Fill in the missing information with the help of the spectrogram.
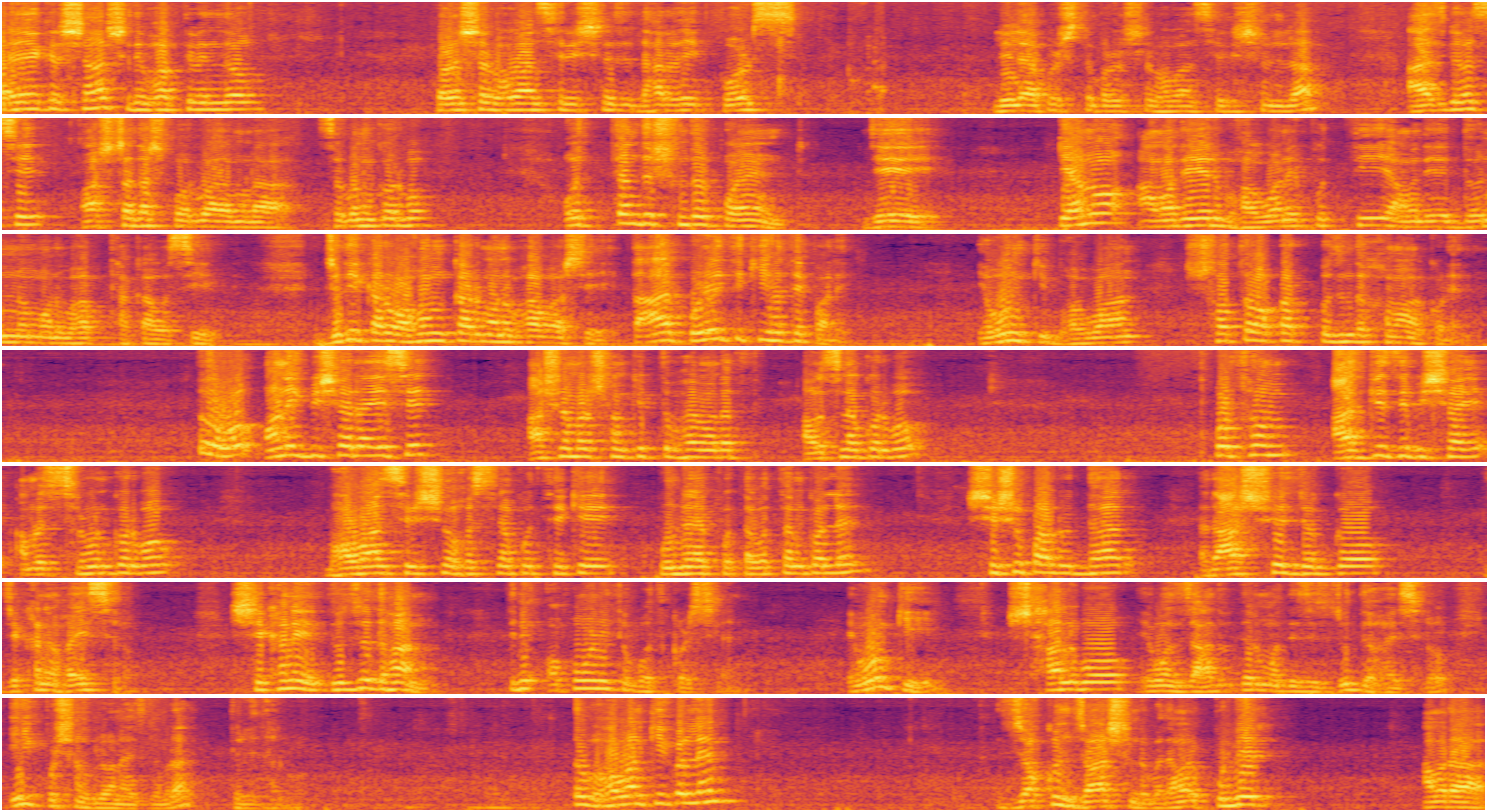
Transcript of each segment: হরে কৃষ্ণ, শুধু ভক্তবৃন্দ, পরমেশ্বর ভগবান শ্রীকৃষ্ণের যে ধারাবাহিক কোর্স, লীলা পুষ্ট পরমেশ্বর ভগবান শ্রীকৃষ্ণ লীলা, আজকে হচ্ছে অষ্টাদশ পর্ব আমরা শ্রবণ করব। অত্যন্ত সুন্দর পয়েন্ট যে কেন আমাদের ভগবানের প্রতি আমাদের দৈন্য মনোভাব থাকা উচিত? যদি কারও অহংকার মনোভাব আসে, তার পরিণতি কি হতে পারে? এবং কি ভগবান শত অপরাধ পর্যন্ত ক্ষমা করেন? তো অনেক বিষয় রয়েছে। আসলে আমরা সংক্ষিপ্তভাবে আমরা আলোচনা করব। প্রথম আজকে যে বিষয়ে আমরা শ্রবণ করব, ভগবান শ্রীকৃষ্ণ হস্তিনাপুর থেকে পুনরায় প্রত্যাবর্তন করলেন। শিশুপাল উদ্ধার রাষ্ট্রীয় যজ্ঞ যেখানে হয়েছিল, সেখানে দুর্যোধন তিনি অপমানিত বোধ করেছিলেন। এবং কি, শালব এবং যাদবদের মধ্যে যে যুদ্ধ হয়েছিল, এই প্রসঙ্গগুলো আজকে আমরা তুলে ধরব। তো ভগবান কি করলেন? যখন জরাসন্ধ বধ আমরা পূর্বের আমরা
